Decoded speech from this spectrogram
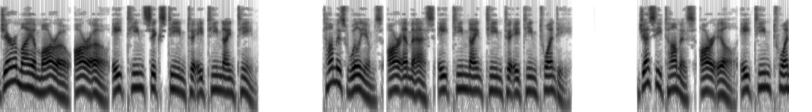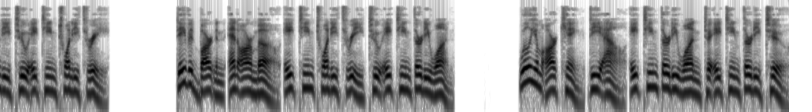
Jeremiah Morrow RO 1816 to 1819 Thomas Williams RMS 1819 to 1820 Jesse Thomas R. 1820–1823 David Barton N. R. Mo 1823–1831 William R. King D. Al 1831–1832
